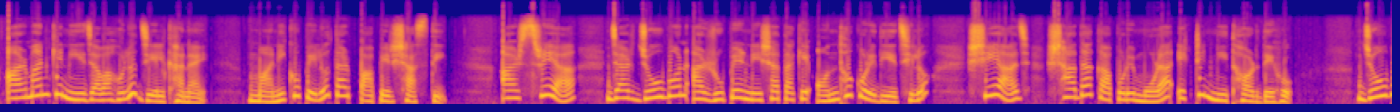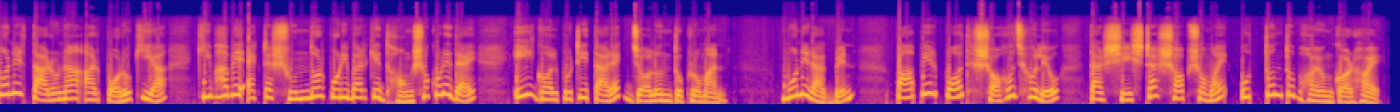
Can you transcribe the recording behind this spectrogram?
আরমানকে নিয়ে যাওয়া হলো জেলখানায়। মানিকও পেল তার পাপের শাস্তি। আর শ্রেয়া, যার যৌবন আর রূপের নেশা তাকে অন্ধ করে দিয়েছিল, সে আজ সাদা কাপড়ে মোড়া একটি নিথর দেহ। যৌবনের তাড়না আর পরকিয়া কীভাবে একটা সুন্দর পরিবারকে ধ্বংস করে দেয়, এই গল্পটি তার এক জ্বলন্ত প্রমাণ। মনে রাখবেন পাপের পথ সহজ হলেও তার শেষটা সবসময় অত্যন্ত ভয়ঙ্কর হয়।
